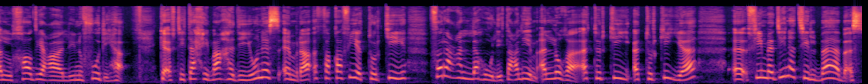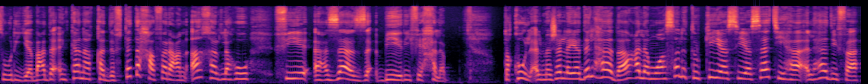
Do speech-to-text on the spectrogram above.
الخاضعة لنفوذها. كافتتاح معهد يونس إمرا الثقافي التركي فرعا له لتعليم اللغة التركي التركية في مدينة الباب السورية بعد أن كان قد افتتح فرعا آخر له في إعزاز بريف حلب. تقول المجلة يدل هذا على مواصلة تركيا سياساتها الهادفة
